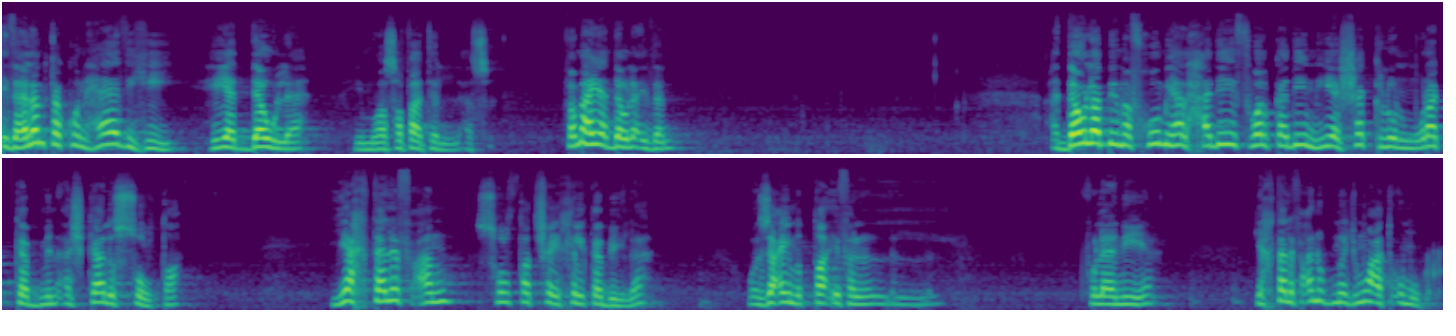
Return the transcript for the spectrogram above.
إذا لم تكن هذه هي الدولة في مواصفات فما هي الدولة إذن؟ الدولة بمفهومها الحديث والقديم هي شكل مركب من أشكال السلطة يختلف عن سلطة شيخ القبيلة وزعيم الطائفة الفلانية يختلف عنه بمجموعة أمور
